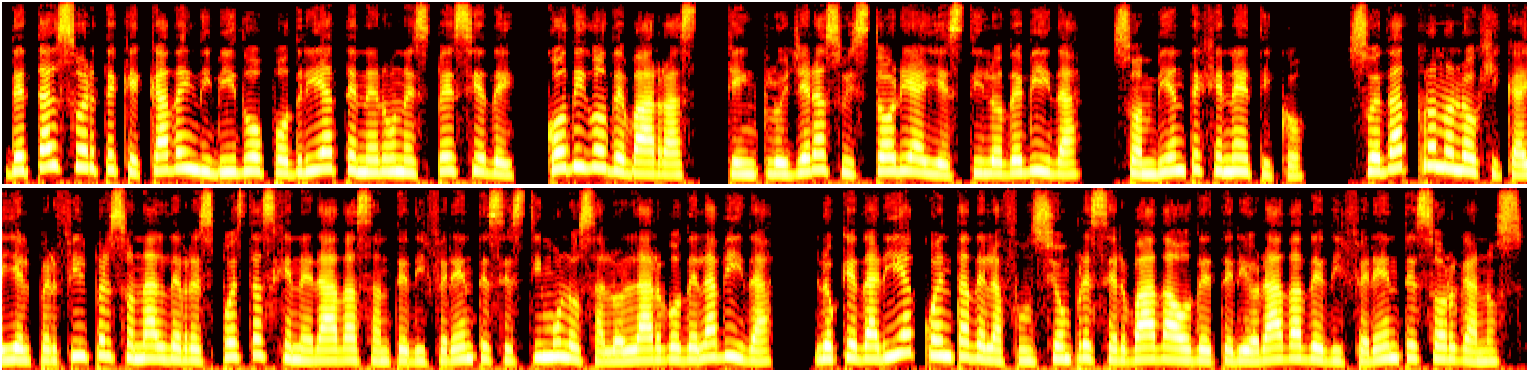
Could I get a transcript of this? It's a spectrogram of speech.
De tal suerte que cada individuo podría tener una especie de código de barras que incluyera su historia y estilo de vida, su ambiente genético, su edad cronológica y el perfil personal de respuestas generadas ante diferentes estímulos a lo largo de la vida, lo que daría cuenta de la función preservada o deteriorada de diferentes órganos.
